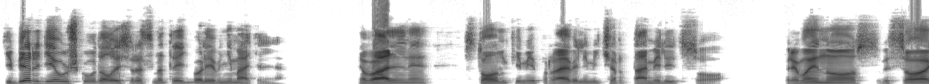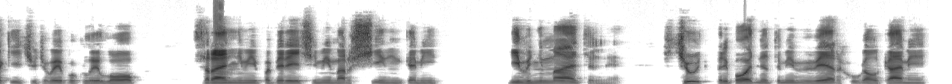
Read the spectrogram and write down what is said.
Теперь девушку удалось рассмотреть более внимательно. Овальное, с тонкими правильными чертами лицо. Прямой нос, высокий, чуть выпуклый лоб с ранними поперечными морщинками и внимательные, с чуть приподнятыми вверх уголками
